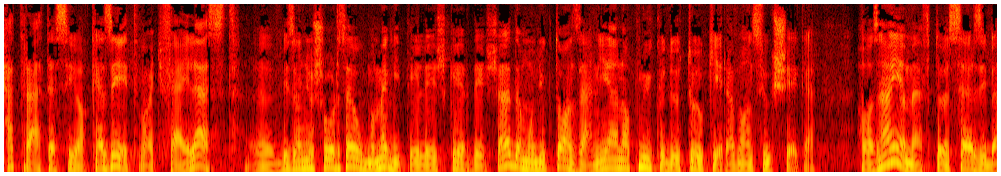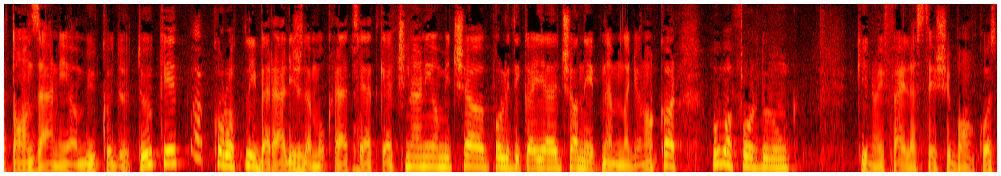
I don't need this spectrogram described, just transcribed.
hát ráteszi a kezét, vagy fejleszt bizonyos országokban, megítélés kérdése, de mondjuk Tanzániának működő tőkére van szüksége Ha az IMF-től szerzi be Tanzánia működő tőkét, akkor ott liberális demokráciát kell csinálni, amit se a politikai élet, se a nép nem nagyon akar. Hova fordulunk? Kínai Fejlesztési Bankhoz,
